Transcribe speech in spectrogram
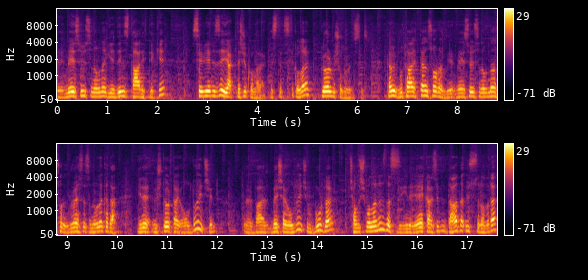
e, MSÜ sınavına girdiğiniz tarihteki seviyenizi yaklaşık olarak, istatistik olarak görmüş olabilirsiniz. Tabii bu tarihten sonra, MSÜ sınavından sonra üniversite sınavına kadar yine 3-4 ay olduğu için, 5 ay olduğu için burada çalışmalarınız da sizi yine YKS'de daha da üst sıralara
